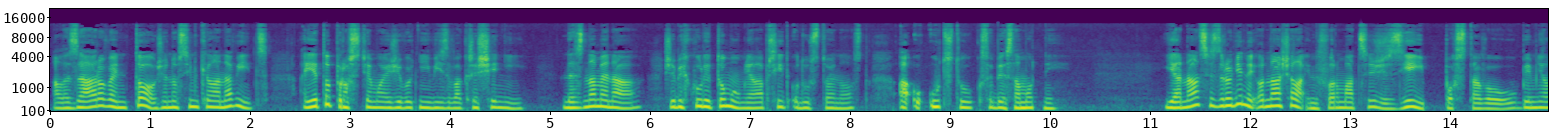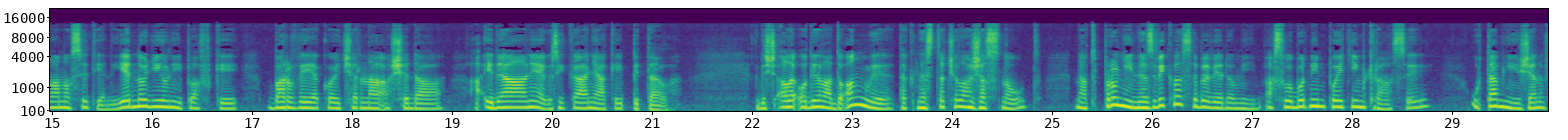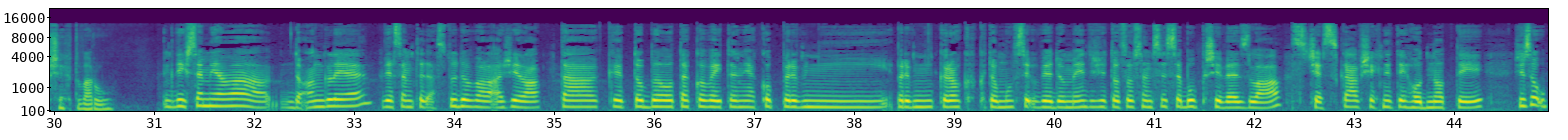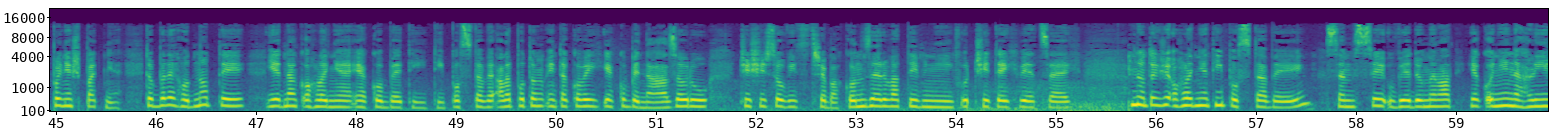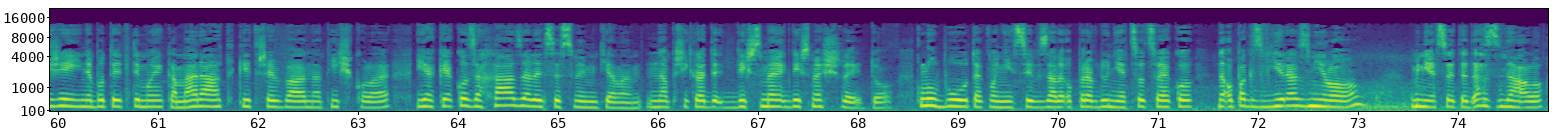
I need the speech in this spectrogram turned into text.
Ale zároveň to, že nosím kila navíc a je to prostě moje životní výzva k řešení, neznamená, že bych kvůli tomu měla přijít o důstojnost a o úctu k sobě samotný. Jana si z rodiny odnášela informaci, že s její postavou by měla nosit jen jednodílný plavky, barvy jako je černá a šedá a ideálně, jak říká, nějaký pytel. Když ale odjela do Anglie, tak nestačila žasnout nad pro ní nezvykle sebevědomým a svobodným pojetím krásy u tamních žen všech tvarů. Když jsem jela do Anglie, kde jsem teda studovala a žila, tak to byl takový ten jako první, první krok k tomu si uvědomit, že to, co jsem si sebou přivezla z Česka, všechny ty hodnoty, že jsou úplně špatně. To byly hodnoty jednak ohledně jakoby té postavy, ale potom i takových jakoby názorů. Češi jsou víc třeba konzervativní v určitých věcech. No takže ohledně té postavy jsem si uvědomila, jak oni nahlížejí, nebo ty, ty moje kamarádky třeba na té škole, jak jako zacházeli se svým tělem. Například, když jsme, když jsme šli do klubu, tak oni si vzali opravdu něco, co jako naopak zvýraznilo mně se teda zdálo,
